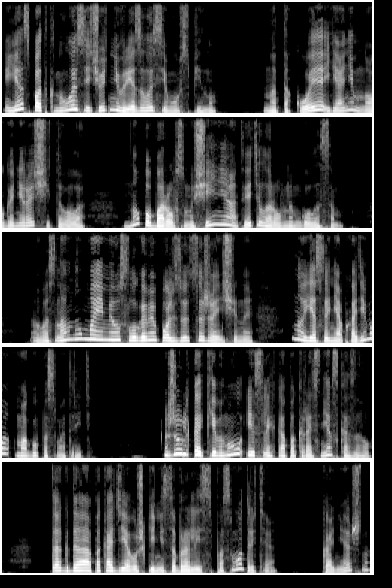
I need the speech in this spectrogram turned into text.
Я споткнулась и чуть не врезалась ему в спину. На такое я немного не рассчитывала, но, поборов смущение, ответила ровным голосом. «В основном моими услугами пользуются женщины, но если необходимо, могу посмотреть». Жулька кивнул и, слегка покраснев, сказал. «Тогда, пока девушки не собрались, посмотрите?» «Конечно».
